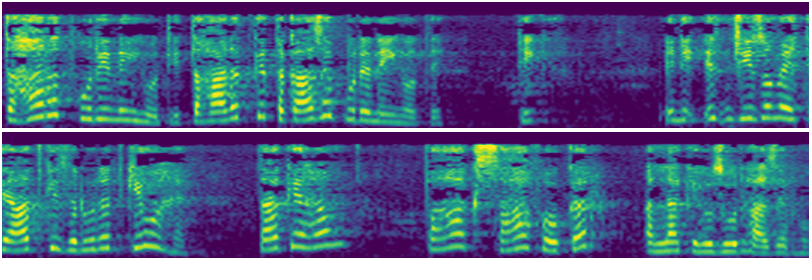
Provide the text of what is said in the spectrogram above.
تہارت پوری نہیں ہوتی۔ تہارت کے تقاضے پورے نہیں ہوتے۔ ٹھیک؟ یعنی ان چیزوں میں احتیاط کی ضرورت کیوں ہے؟ تاکہ ہم پاک صاف ہو کر اللہ کے حضور حاضر ہو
